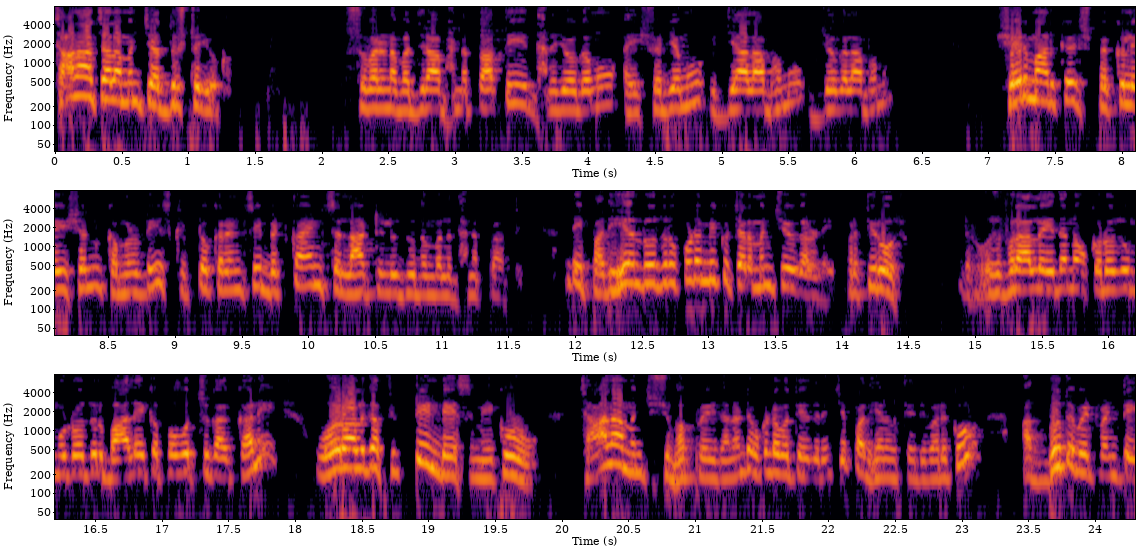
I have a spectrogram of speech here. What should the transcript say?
చాలా చాలా మంచి అదృష్ట యోగం సువర్ణ వజ్రాభరణ ప్రాప్తి ధనయోగము ఐశ్వర్యము విద్యాలాభము ఉద్యోగ లాభము share market speculation communities crypto currency bitcoins లాటరీలు చూడడం వల్ల ధన ప్రాప్తి అంటే ఈ పదిహేను రోజులు కూడా మీకు చాలా మంచి యోగాలు ఉన్నాయి ప్రతిరోజు. అంటే రోజు ఫలాల్లో ఏదైనా ఒక రోజు మూడు రోజులు బాగాలేకపోవచ్చు కాదు కానీ ఓవరాల్గా ఫిఫ్టీన్ డేస్ మీకు చాలా మంచి శుభ ప్రయోజనాలు. అంటే ఒకటవ తేదీ నుంచి పదిహేనవ తేదీ వరకు అద్భుతమైనటువంటి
